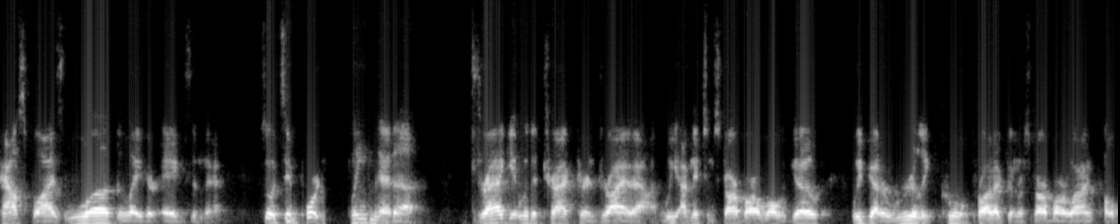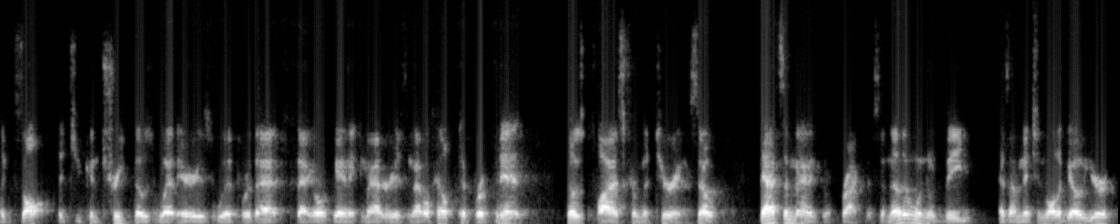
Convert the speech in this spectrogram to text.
house flies love to lay their eggs in that. So it's important to clean that up, drag it with a tractor and dry it out. We I mentioned Star Bar a while ago. We've got a really cool product in our Star Bar line called Exalt that you can treat those wet areas with where that, that organic matter is, and that'll help to prevent those flies from maturing. So that's a management practice. Another one would be, as I mentioned a while ago, you're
